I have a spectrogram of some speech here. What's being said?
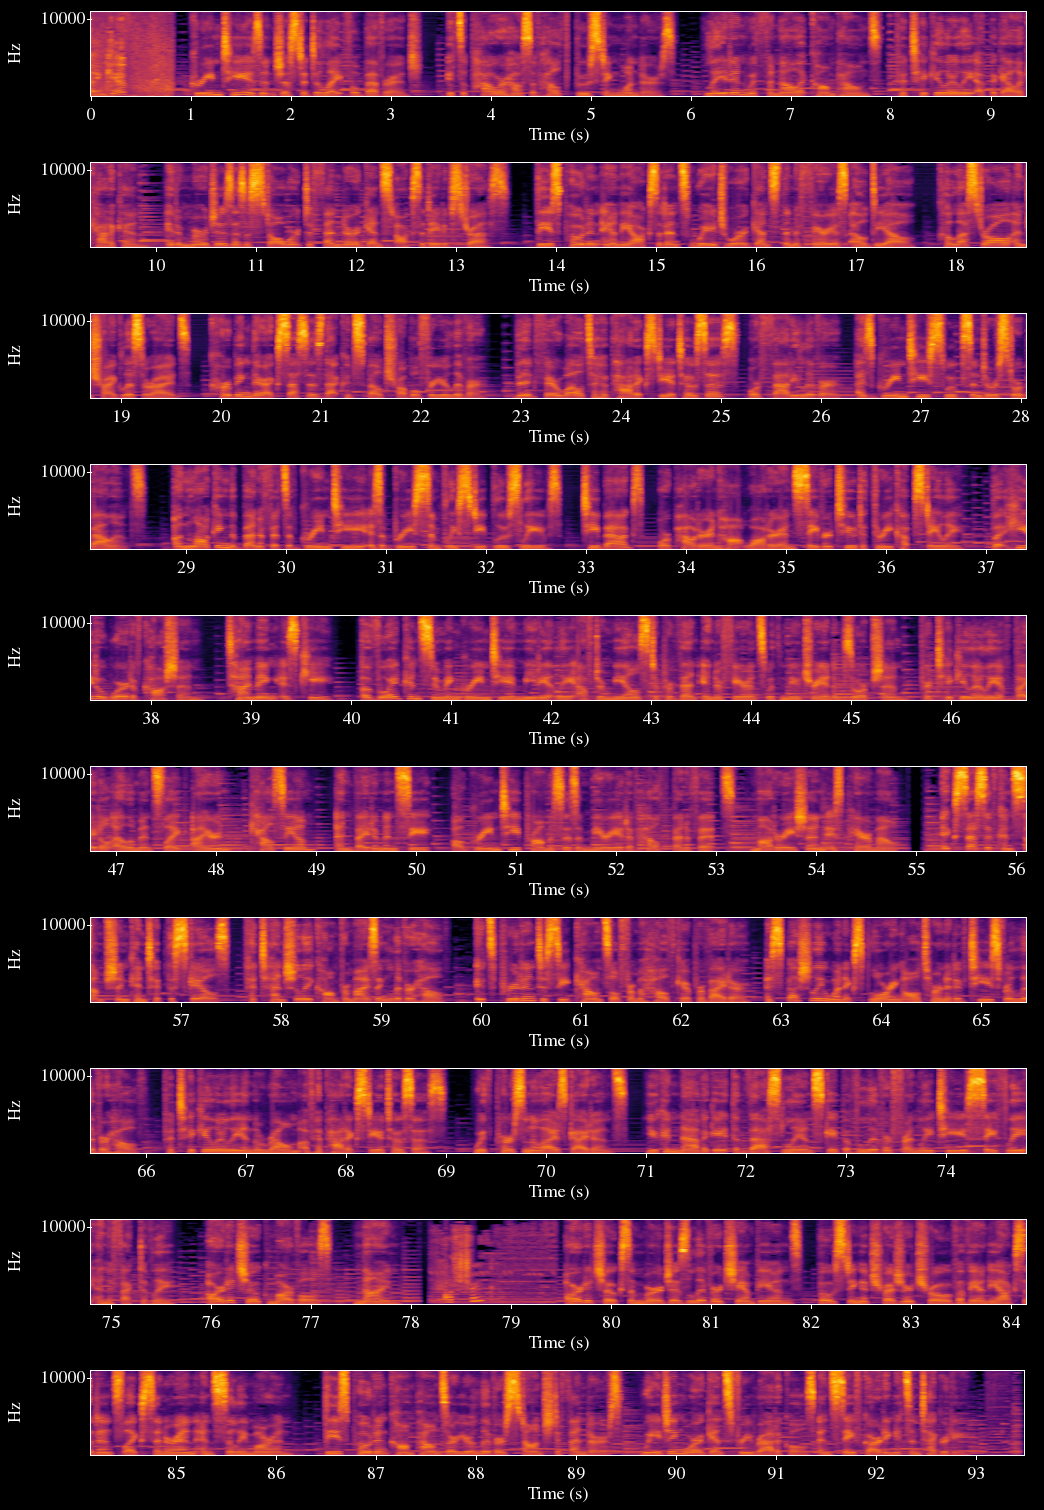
Thank you. Green tea isn't just a delightful beverage, it's a powerhouse of health boosting wonders. Laden with phenolic compounds, particularly epigallocatechin, it emerges as a stalwart defender against oxidative stress. These potent antioxidants wage war against the nefarious LDL, cholesterol, and triglycerides, curbing their excesses that could spell trouble for your liver. Bid farewell to hepatic steatosis, or fatty liver, as green tea swoops in to restore balance. Unlocking the benefits of green tea is a breeze simply steep loose leaves, tea bags, or powder in hot water and savor 2 to 3 cups daily. But heed a word of caution. Timing is key. Avoid consuming green tea immediately after meals to prevent interference with nutrient absorption, particularly of vital elements like iron, calcium, and vitamin C. While green tea promises a myriad of health benefits, moderation is paramount. Excessive consumption can tip the scales, potentially compromising liver health. It's prudent to seek counsel from a healthcare provider, especially when exploring alternative teas for liver health, particularly in the realm of hepatic steatosis. With personalized guidance, you can navigate the vast landscape of liver-friendly teas safely and effectively. Artichoke Marvels 9. Artichoke? Artichokes emerge as liver champions, boasting a treasure trove of antioxidants like cynarin and silymarin. These potent compounds are your liver's staunch defenders, waging war against free radicals and safeguarding its integrity.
